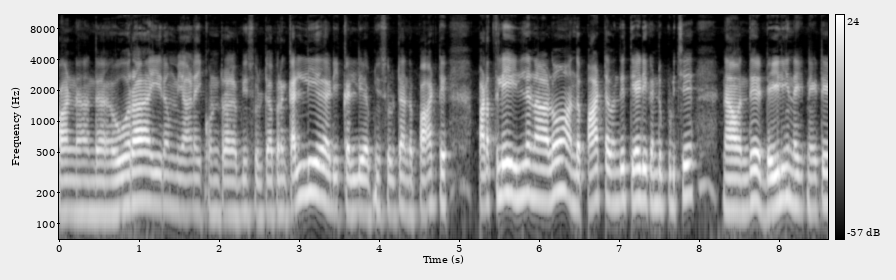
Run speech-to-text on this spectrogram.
பாடின அந்த ஓராயிரம் யானை கொன்றாள் அப்படின்னு சொல்லிட்டு அப்புறம் கள்ளி அடி கள்ளி அப்படின்னு சொல்லிட்டு அந்த பாட்டு படத்துலேயே இல்லைனாலும் அந்த பாட்டை வந்து தேடி கண்டுபிடிச்சி நான் வந்து டெய்லியும் நைட் நைட்டு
